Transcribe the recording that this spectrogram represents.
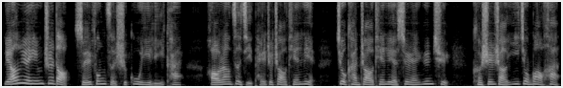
梁月英知道随风子是故意离开，好让自己陪着赵天烈。就看赵天烈虽然晕去，可身上依旧冒汗。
